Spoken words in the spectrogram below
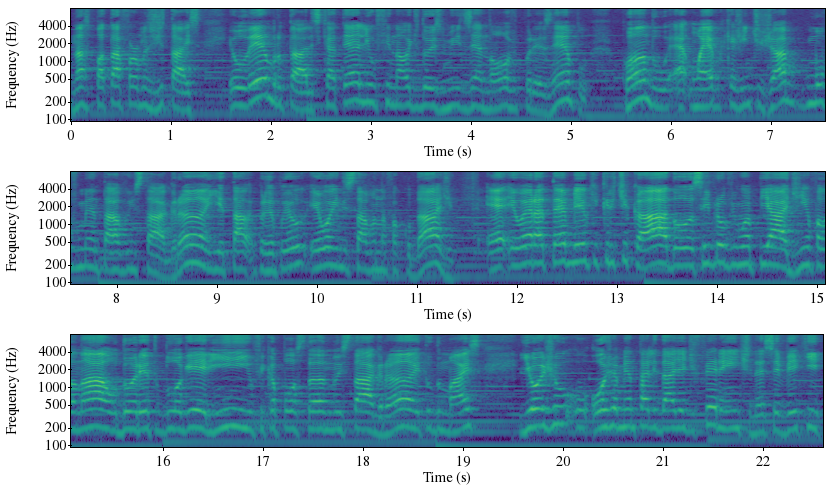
nas plataformas digitais. Eu lembro, Thales, que até ali o final de 2019, por exemplo, quando é uma época que a gente já movimentava o Instagram e tal, por exemplo, eu, eu ainda estava na faculdade, é, eu era até meio que criticado, eu sempre ouvi uma piadinha falando, ah, o Doreto blogueirinho, fica postando no Instagram e tudo mais. E hoje, hoje a mentalidade é diferente, né? Você vê que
